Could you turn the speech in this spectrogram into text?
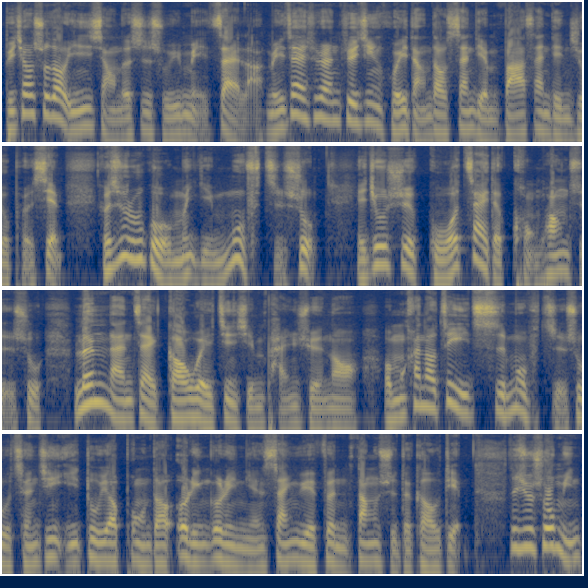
比较受到影响的是属于美债啦。美债虽然最近回档到三点八、三点九 percent，可是如果我们以 MOVE 指数，也就是国债的恐慌指数，仍然在高位进行盘旋哦。我们看到这一次 MOVE 指数曾经一度要碰到二零二零年三月份当时的高点，这就说明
